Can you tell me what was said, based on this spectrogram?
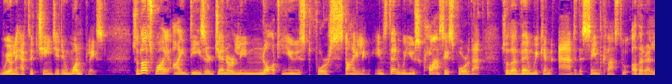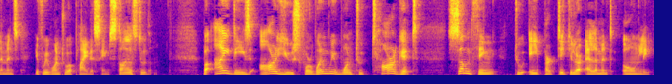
we only have to change it in one place. So that's why IDs are generally not used for styling. Instead, we use classes for that, so that then we can add the same class to other elements if we want to apply the same styles to them. But IDs are used for when we want to target something to a particular element only,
